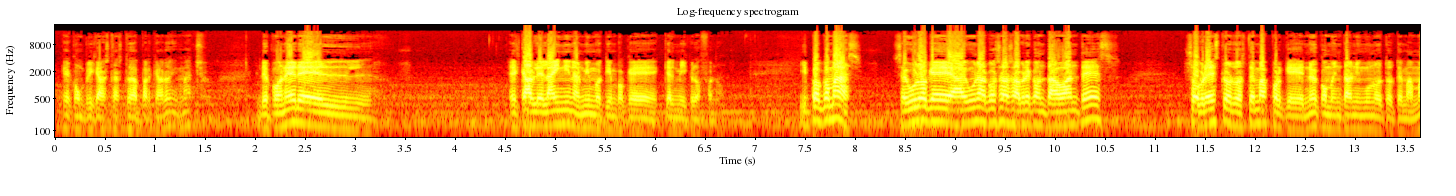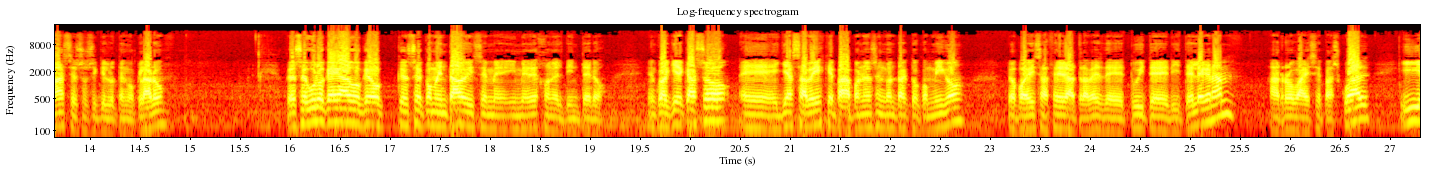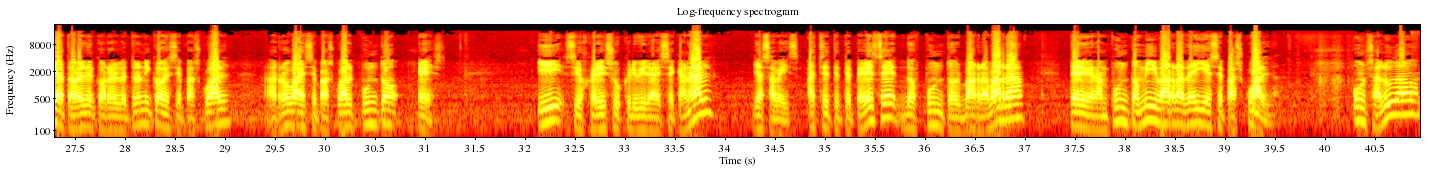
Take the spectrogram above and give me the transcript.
Qué complicado está esto de aparcar hoy, macho. De poner el, el cable Lightning al mismo tiempo que, que el micrófono. Y poco más. Seguro que alguna cosa os habré contado antes, sobre estos dos temas porque no he comentado ningún otro tema más, eso sí que lo tengo claro. Pero seguro que hay algo que, os he comentado y, se me, dejo en el tintero. En cualquier caso, eh, ya sabéis que para poneros en contacto conmigo lo podéis hacer a través de Twitter y Telegram, arroba spascual, y a través del correo electrónico spascual, arroba spascual.es. Y si os queréis suscribir a ese canal, ya sabéis, https, dos puntos barra barra, telegram.me barra de. Un saludo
